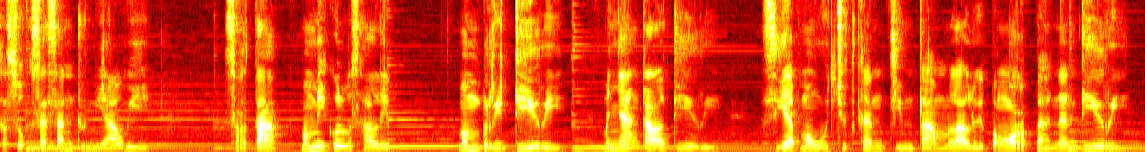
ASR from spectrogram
kesuksesan duniawi, serta memikul salib, memberi diri, menyangkal diri, siap mewujudkan cinta melalui pengorbanan diri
